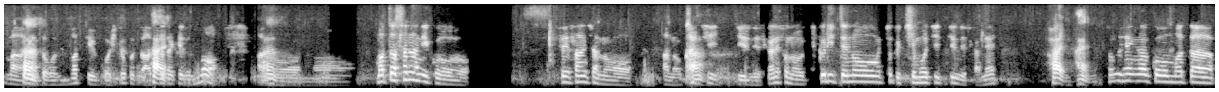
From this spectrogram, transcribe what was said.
まあ、ありがとうございますっていう、こう、一言あっただけども、はい、あの、またさらにこう、生産者の、あの、価値っていうんですかね、その、作り手のちょっと気持ちっていうんですかね。はい、はい。その辺が、こう、また、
